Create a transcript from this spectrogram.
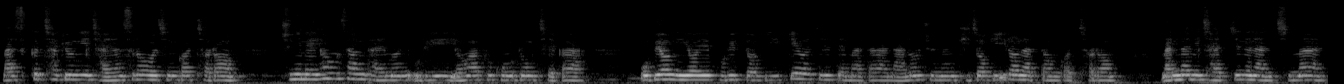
마스크 착용이 자연스러워진 것처럼 주님의 형상 닮은 우리 영화부 공동체가 오병이어의 보리떡이 깨어질 때마다 나눠주는 기적이 일어났던 것처럼 만남이 잦지는 않지만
